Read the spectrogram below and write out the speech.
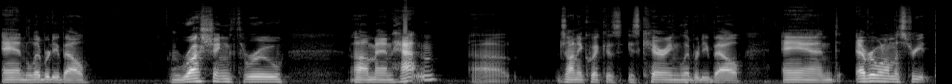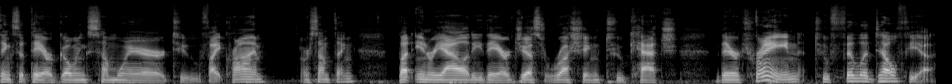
and Liberty Bell rushing through uh, Manhattan. Uh, Johnny Quick is, is carrying Liberty Bell, and everyone on the street thinks that they are going somewhere to fight crime or something, but in reality, they are just rushing to catch their train to Philadelphia.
